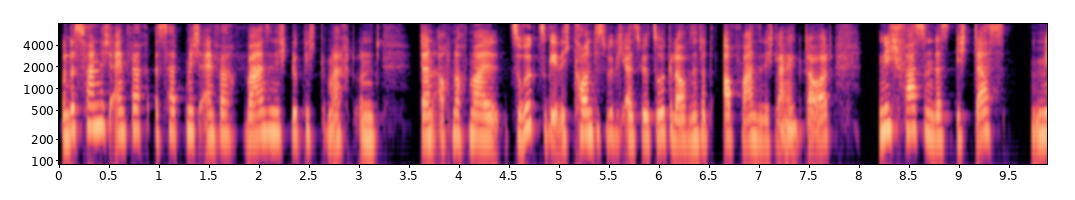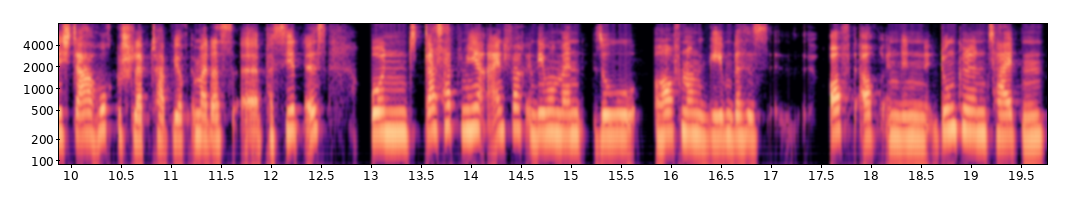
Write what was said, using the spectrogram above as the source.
Und das fand ich einfach, es hat mich einfach wahnsinnig glücklich gemacht und dann auch nochmal zurückzugehen. Ich konnte es wirklich, als wir zurückgelaufen sind, hat auch wahnsinnig lange gedauert. Nicht fassen, dass ich das mich da hochgeschleppt habe, wie auch immer das äh, passiert ist. Und das hat mir einfach in dem Moment so Hoffnung gegeben, dass es oft auch in den dunklen Zeiten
